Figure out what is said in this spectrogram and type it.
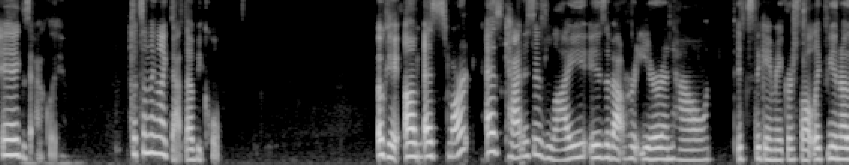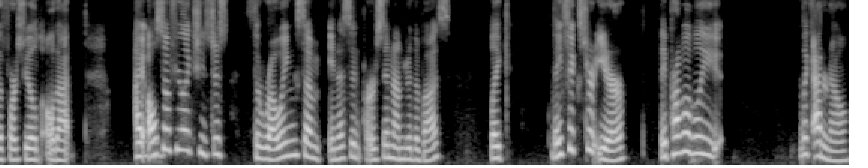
Exactly. But something like that, that'd be cool. Okay, um as smart as Katniss's lie is about her ear and how it's the game maker's fault, like you know, the force field, all that. I Mhm. also feel like she's just throwing some innocent person under the bus. Like they fixed her ear. They probably like I don't know.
